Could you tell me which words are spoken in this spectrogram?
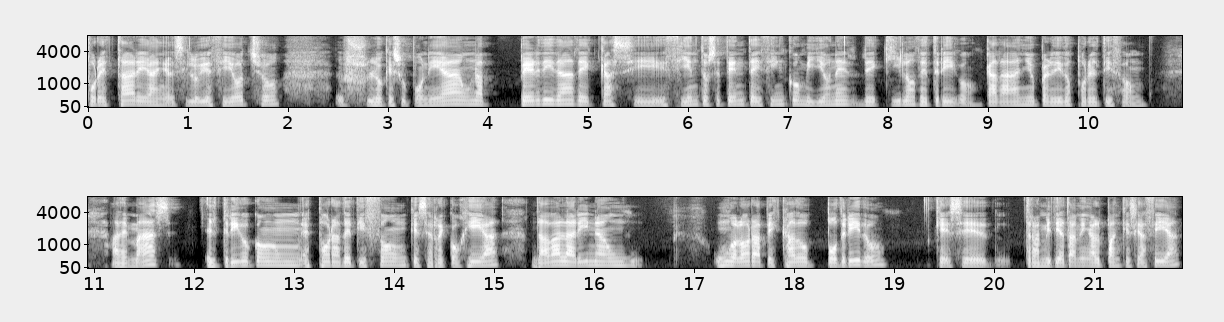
por hectárea en el siglo XVIII, lo que suponía una pérdida de casi 175 millones de kilos de trigo cada año perdidos por el tizón. Además, el trigo con esporas de tizón que se recogía daba a la harina un, olor a pescado podrido que se transmitía también al pan que se hacía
